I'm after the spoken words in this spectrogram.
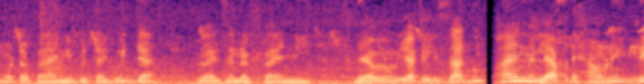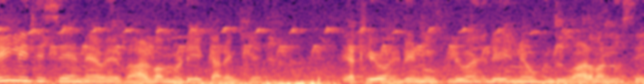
મોટા ભાઈની બધા પૂજા ભાઈ જનકભાઈની. ને હવે હું એકલી જાગું. ફાઇનલી આપણે હાવણી લઈ લીધી છે ને હવે વાળવા મળી કારણ કે એટલી વહેરી ને ઉપલી વહેરી ને એવું બધું વાળવાનું છે.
